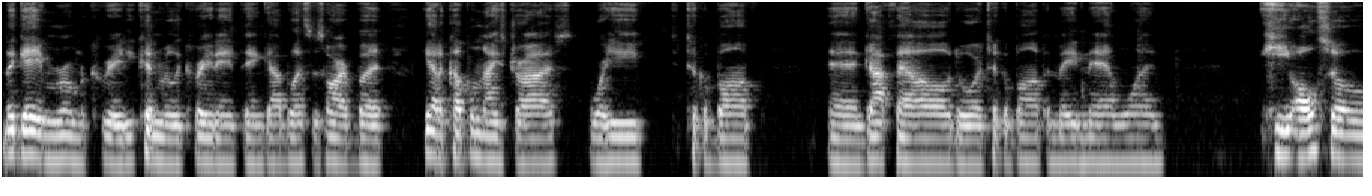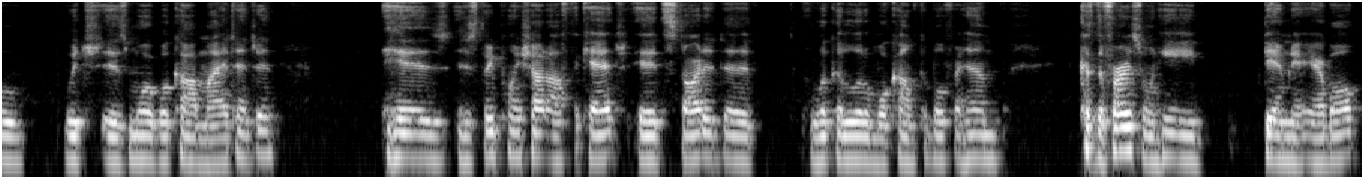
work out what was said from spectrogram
They gave him room to create. He couldn't really create anything, God bless his heart, but he had a couple nice drives where he took a bump and got fouled or took a bump and made an and one. He also, which is more what caught my attention, his his three point shot off the catch, it started to look a little more comfortable for him. Because the first one he damn near airball,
